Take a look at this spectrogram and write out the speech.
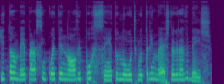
e também para 59% no último trimestre da gravidez.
